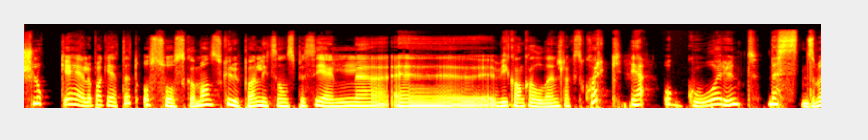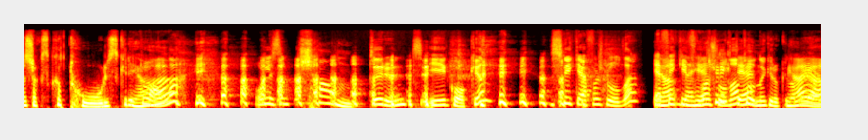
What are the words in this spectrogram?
Slukke hele pakketet, og så skal man skru på en litt sånn spesiell eh, Vi kan kalle det en slags kork. Ja. Og gå rundt, nesten som et slags katolsk ritual. da. Og liksom chante rundt i kåken, slik jeg forsto det. Jeg Ja, fikk det informasjon av. Tone Kroken om Ja, ja.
